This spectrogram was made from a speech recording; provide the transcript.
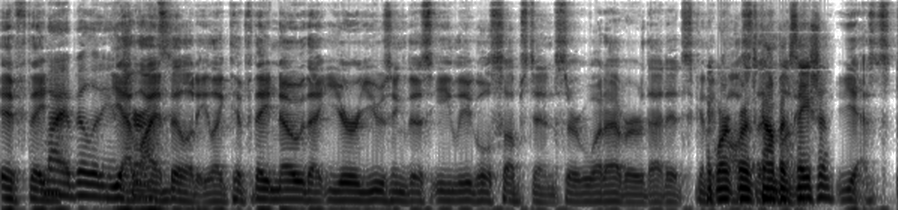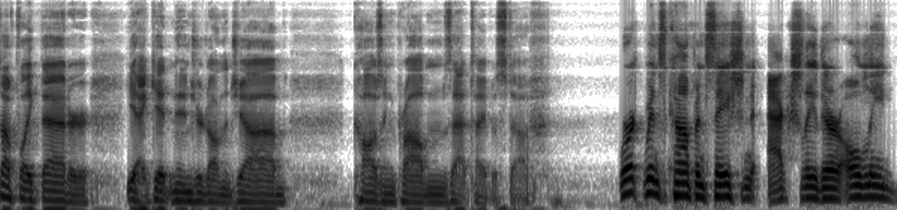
if they Liability yeah insurance. liability like if they know that you're using this illegal substance or whatever that it's going Like to workman's compensation? yes yeah, stuff like that or yeah getting injured on the job causing problems that type of stuff Workman's compensation, actually, their only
